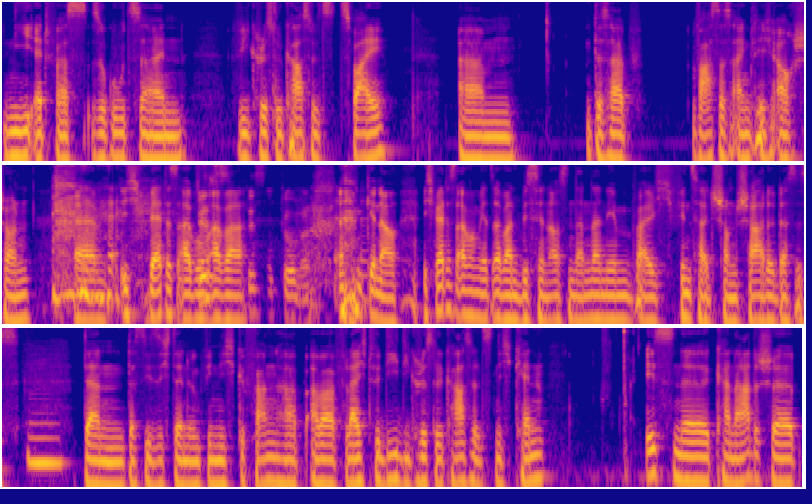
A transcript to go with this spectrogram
nie etwas so gut sein wie Crystal Castles 2. Ähm, deshalb war es das eigentlich auch schon. Ähm, ich werde das Album Bis, aber bis Oktober. genau. Ich werde das Album jetzt aber ein bisschen auseinandernehmen, weil ich finde es halt schon schade, dass es dann, dass sie sich dann irgendwie nicht gefangen haben. Aber vielleicht für die, die Crystal Castles nicht kennen, ist eine kanadische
